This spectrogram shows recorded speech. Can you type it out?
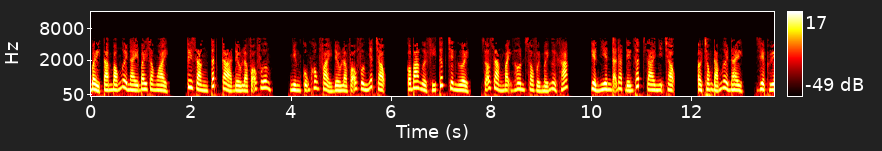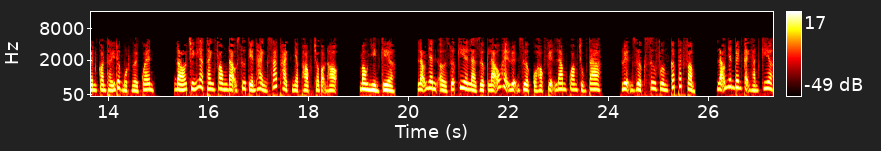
Bảy tám bóng người này bay ra ngoài, tuy rằng tất cả đều là võ vương, nhưng cũng không phải đều là võ vương nhất trọng. Có ba người khí tức trên người, rõ ràng mạnh hơn so với mấy người khác. Hiển nhiên đã đạt đến thất giai nhị trọng. Ở trong đám người này, Diệp Huyền còn thấy được một người quen. Đó chính là Thanh Phong đạo sư tiến hành sát hạch nhập học cho bọn họ. Mau nhìn kìa. Lão nhân ở giữa kia là dược lão hệ luyện dược của học viện Lam Quang chúng ta, luyện dược sư vương cấp thất phẩm. Lão nhân bên cạnh hắn kia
